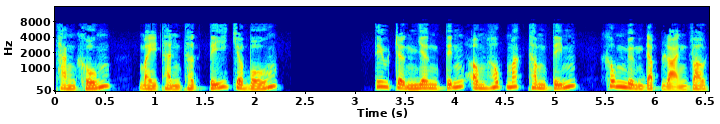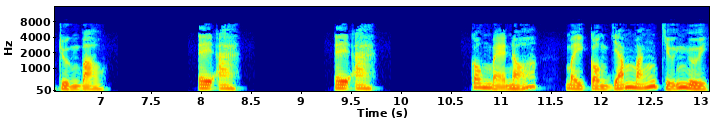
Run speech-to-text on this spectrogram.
Thằng khốn, mày thành thật tí cho bố. Tiêu trần nhân tính ông hốc mắt thâm tím, không ngừng đập loạn vào trường bào. Ê a! Ê a! Con mẹ nó, mày còn dám mắng chửi người,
